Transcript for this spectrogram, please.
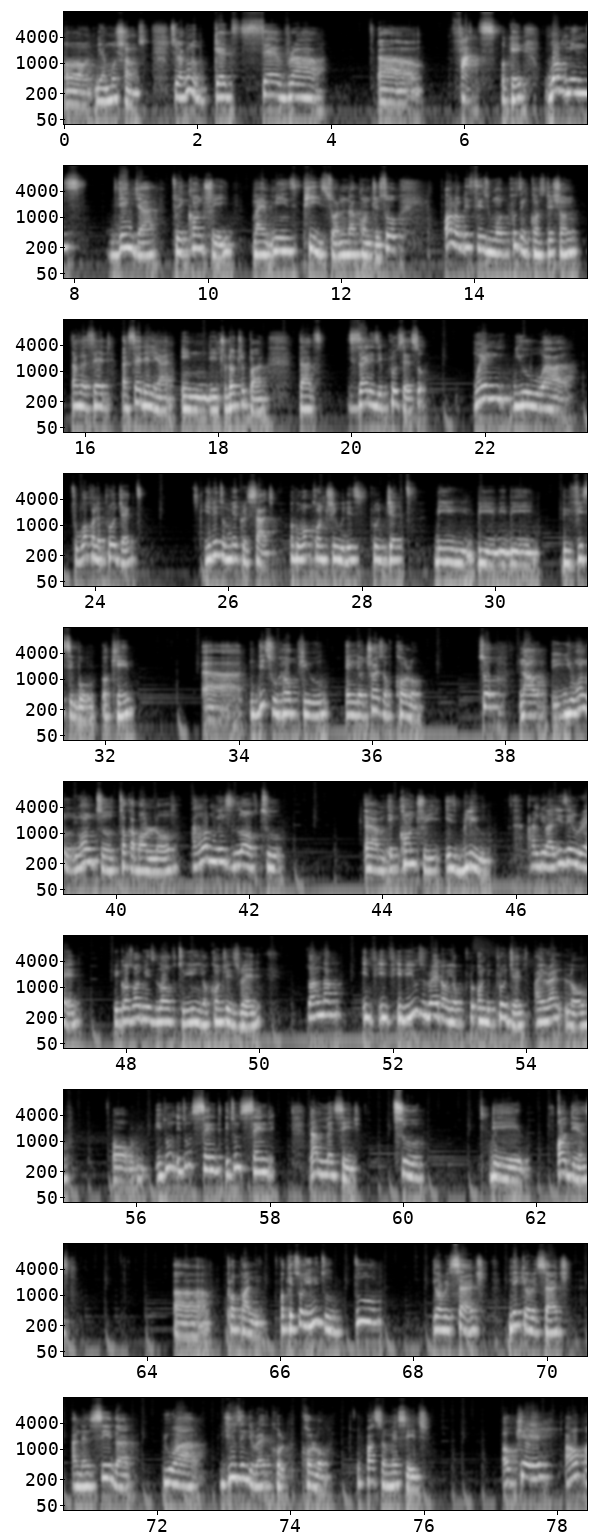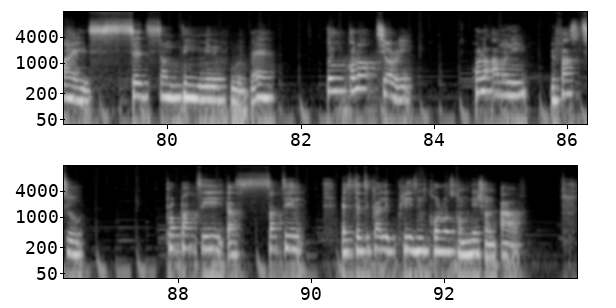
uh, the emotions. So you're going to get several uh, facts okay? What means danger to a country might means peace to another country. So all of these things we must put in consideration. As i said i said earlier in the introductory part that design is a process. So when you are to work on a project you need to make research. Okay what country will this project be be be be, be visible? Okay. Uh, this will help you in your choice of color. So now you want to you want to talk about love and what means love to um, a country is blue. And you are using red because what means love to you in your country is red. So under if if, if you use red on your on the project i write love or it won't it won't send it won't send that message to the audience uh, properly. Okay so you need to do your research make your research and then see that you are using the right col color to pass your message. Okay i hope i said something meaningful there. So color theory color harmony refers to property that certain aesthetically pleasing colors combination have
